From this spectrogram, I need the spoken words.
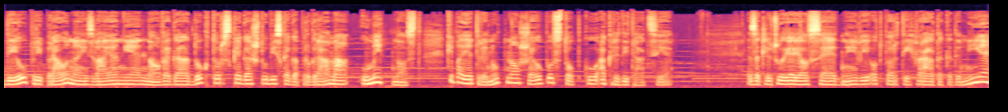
del priprav na izvajanje novega doktorskega študijskega programa Umetnost, ki pa je trenutno še v postopku akreditacije. Zaključujejo se dnevi odprtih vrat akademije,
